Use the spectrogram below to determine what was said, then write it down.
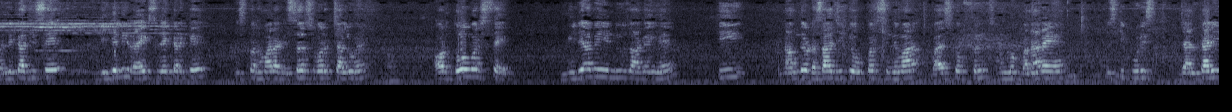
मल्लिका जी से लीगली राइट्स लेकर के इस पर हमारा रिसर्च वर्क चालू है। और दो वर्ष से मीडिया में ये न्यूज़ आ गई है कि नामदेव ढसाल जी के ऊपर सिनेमा, बायोस्कोप फ़िल्म हम लोग बना रहे हैं। इसकी पूरी जानकारी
